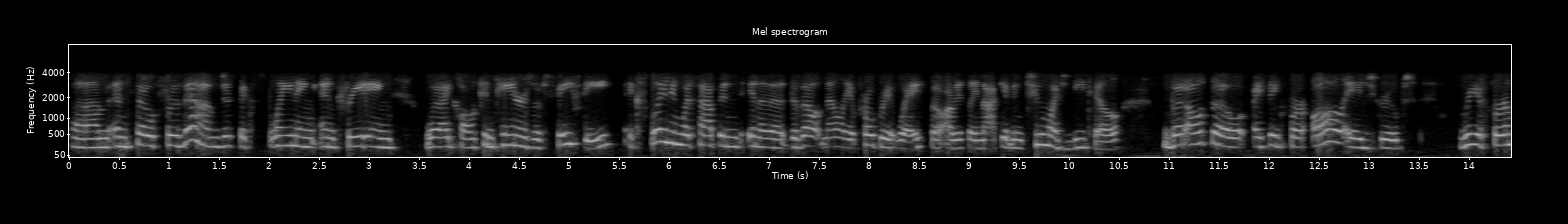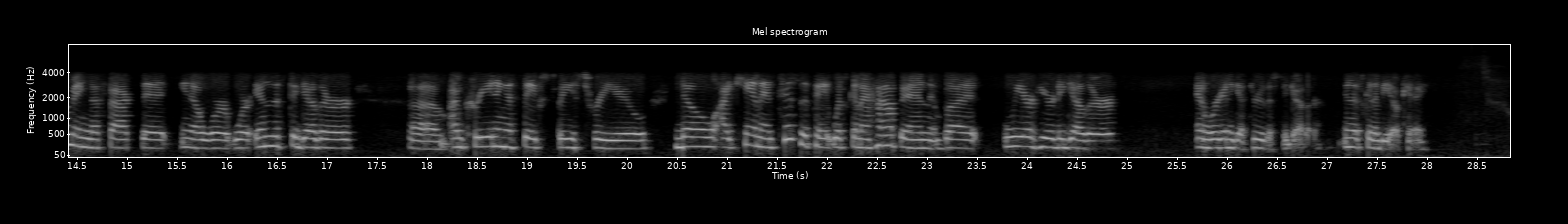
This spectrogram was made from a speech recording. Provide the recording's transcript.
Um, and so for them, just explaining and creating what I call containers of safety, explaining what's happened in a developmentally appropriate way. So obviously not giving too much detail, but also I think for all age groups, reaffirming the fact that you know we're we're in this together. Um, I'm creating a safe space for you. No, I can't anticipate what's going to happen, but we are here together and we're going to get through this together and it's going to be okay.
